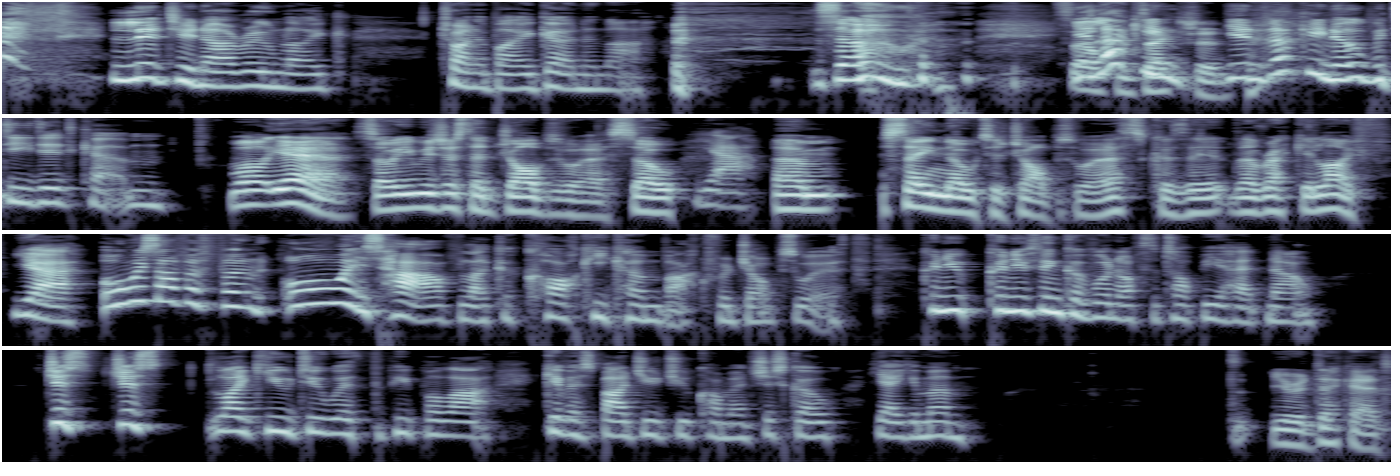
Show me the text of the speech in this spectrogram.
Literally in our room, like trying to buy a gun and that. So you're lucky. Self-protection. You're lucky nobody did come. Well, yeah. So he was just a Jobsworth. So Yeah, um, say no to Jobsworths because they they'll wreck your life. yeah. Always have a fun. Always have like a cocky comeback for Jobsworth. Can you can you think of one off the top of your head now? Just just like you do with the people that give us bad YouTube comments. Just go, yeah, your mum. You're a dickhead.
